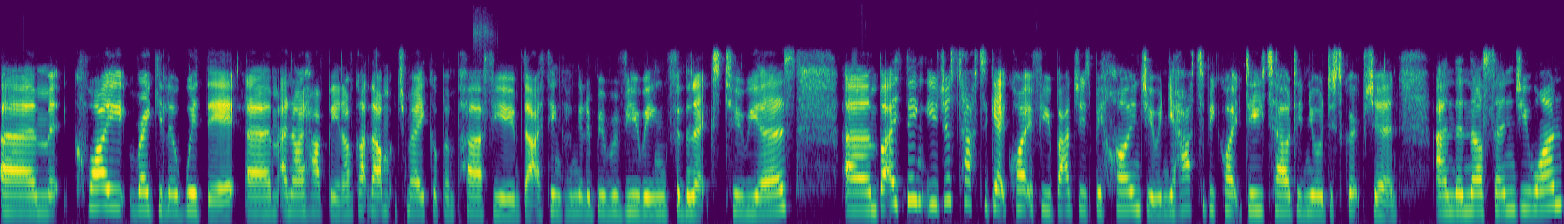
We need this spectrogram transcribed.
um, quite regular with it, um, and I have been. I've got that much makeup and perfume that I think I'm going to be reviewing for the next two years. Um, but I think you just have to get quite a few badges behind you, and you have to be quite detailed in your description, and then they'll send you one.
